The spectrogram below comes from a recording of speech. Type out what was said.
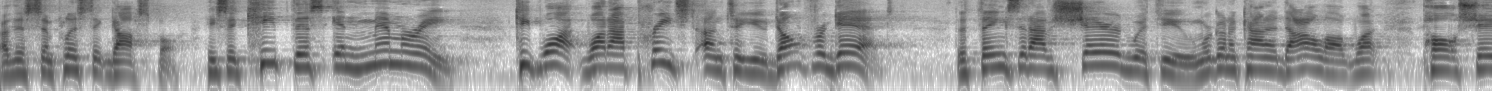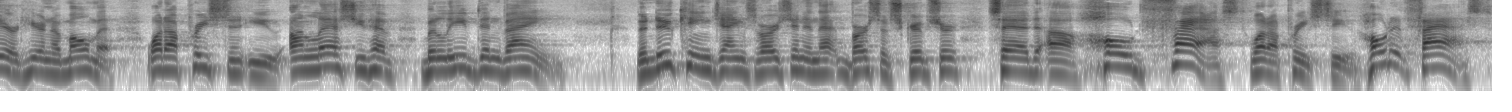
of this simplistic gospel. He said, keep this in memory. Keep what? What I preached unto you. Don't forget the things that I've shared with you. And we're going to kind of dialogue what Paul shared here in a moment, what I preached to you, unless you have believed in vain. The New King James Version in that verse of Scripture said, uh, Hold fast what I preached to you. Hold it fast.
